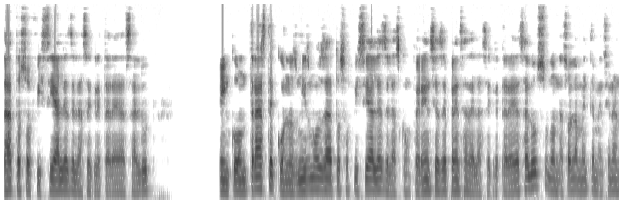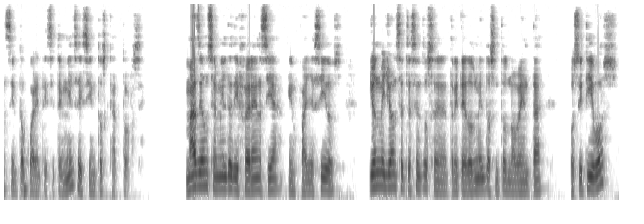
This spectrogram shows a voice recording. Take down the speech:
Datos oficiales de la Secretaría de Salud. En contraste con los mismos datos oficiales de las conferencias de prensa de la Secretaría de Salud, donde solamente mencionan 147.614 más de 11.000 de diferencia en fallecidos y 1.732.290 positivos,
